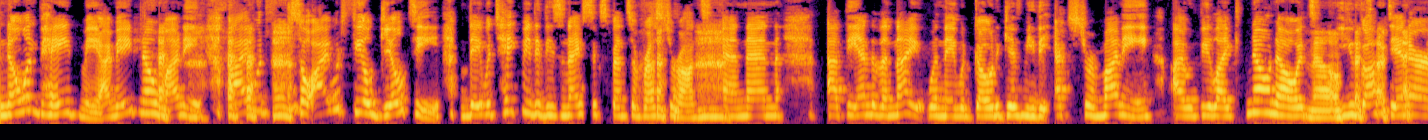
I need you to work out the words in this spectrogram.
no one paid me. I made no money. I would, so I would feel guilty. They would take me to these nice, expensive restaurants. And then at the end of the night, when they would go to give me the extra money, I would be like, no, no, it's, no, you got okay. dinner.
